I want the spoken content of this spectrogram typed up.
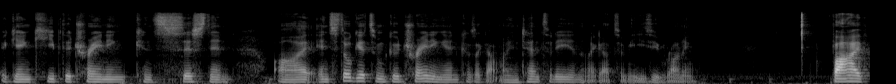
again keep the training consistent uh, and still get some good training in because I got my intensity and then I got some easy running. Five,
